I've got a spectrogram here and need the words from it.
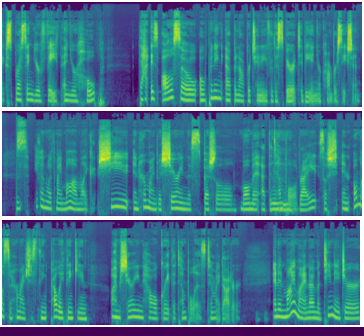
expressing your faith and your hope, that is also opening up an opportunity for the Spirit to be in your conversation. Even with my mom, like she in her mind was sharing this special moment at the mm-hmm. temple, right? So, she, and almost in her mind, she's think, probably thinking, oh, "I'm sharing how great the temple is to my daughter." Mm-hmm. And in my mind, I'm a teenager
